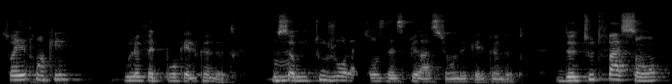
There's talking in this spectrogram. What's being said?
soyez tranquille, vous le faites pour quelqu'un d'autre. Nous mm. sommes toujours la source d'inspiration de quelqu'un d'autre. De toute façon,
